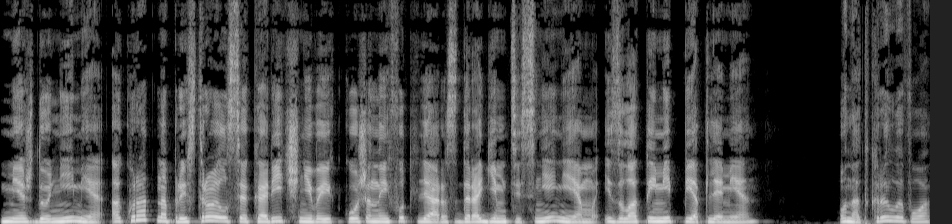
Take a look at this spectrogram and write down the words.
Между ними аккуратно пристроился коричневый кожаный футляр с дорогим тиснением и золотыми петлями. Он открыл его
